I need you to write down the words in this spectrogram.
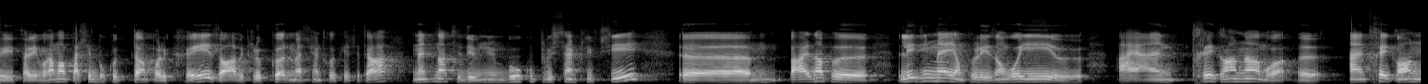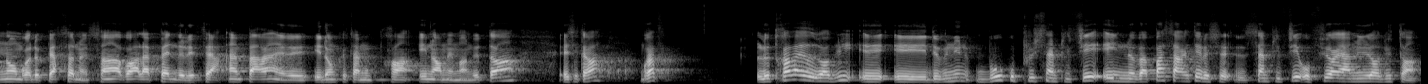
il fallait vraiment passer beaucoup de temps pour le créer, genre avec le code, machin truc, etc. Maintenant, c'est devenu beaucoup plus simplifié. Euh, par exemple, euh, les emails, on peut les envoyer euh, à un très grand nombre, euh, un très grand nombre de personnes sans avoir la peine de les faire un par un, et, donc ça nous prend énormément de temps, etc. Bref, le travail aujourd'hui est, est, devenu beaucoup plus simplifié et il ne va pas s'arrêter de se simplifier au fur et à mesure du temps,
